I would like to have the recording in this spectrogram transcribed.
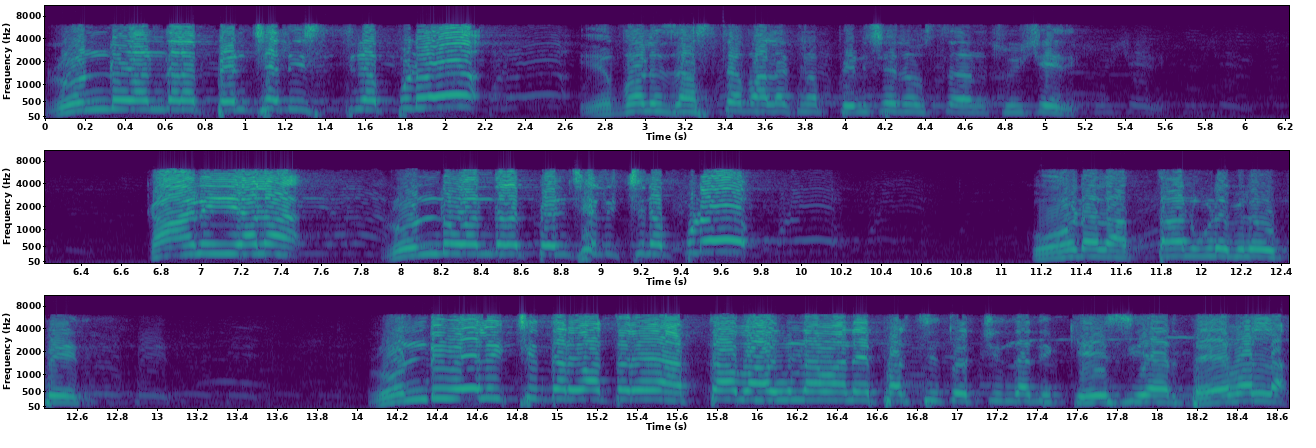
రెండు వందల పెన్షన్ ఇస్తున్నప్పుడు ఎవరు చస్తే వాళ్ళకి పెన్షన్ వస్తుందని చూసేది. కానీ ఇలా రెండు వందల పెన్షన్ ఇచ్చినప్పుడు కోడలు అత్తాను కూడా విలువపోయేది. రెండు వేలు ఇచ్చిన తర్వాతనే అత్తా బాగున్నాం అనే పరిస్థితి వచ్చింది. అది కేసీఆర్ దయవల్ల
